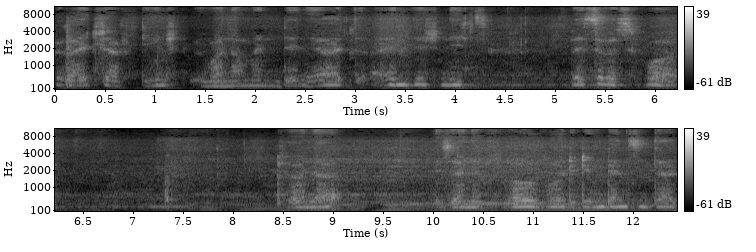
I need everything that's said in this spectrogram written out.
Bereitschaftsdienst übernommen, denn er hatte eigentlich nichts Besseres vor. Körner seine Frau wurde den ganzen Tag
